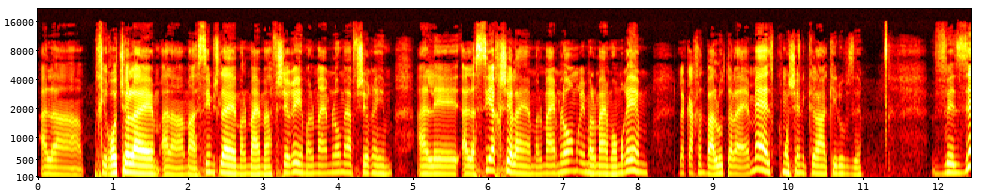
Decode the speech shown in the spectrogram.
על הבחירות שלהם, על המעשים שלהם, על מה הם מאפשרים, על מה הם לא מאפשרים, על, אה, על השיח שלהם, על מה הם לא אומרים, על מה הם אומרים, לקחת בעלות על האמת, כמו שנקרא, כאילו זה. וזה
